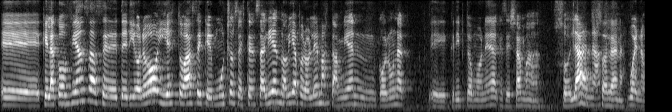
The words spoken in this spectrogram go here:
eh, que la confianza se deterioró y esto hace que muchos estén saliendo. Había problemas también con una eh, criptomoneda que se llama Solana. Solana. Bueno,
